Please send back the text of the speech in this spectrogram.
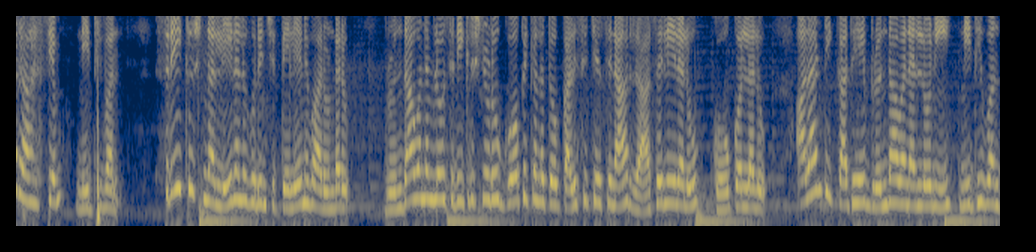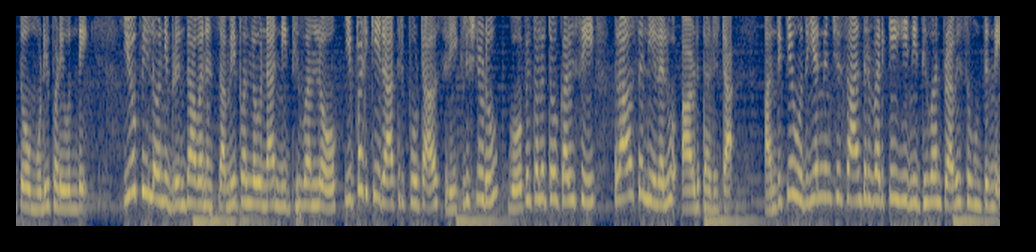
రహస్యం నిధివన్. శ్రీకృష్ణ లీలల గురించి తెలియని వారుండరు. బృందావనంలో శ్రీకృష్ణుడు గోపికలతో కలిసి చేసిన రాసలీలలు కోకొల్లలు అలాంటి కథే బృందావనంలోని నిధివన్తో ముడిపడి ఉంది. యూపీలోని బృందావనం సమీపంలో ఉన్న నిధివన్లో ఇప్పటికీ రాత్రిపూట శ్రీకృష్ణుడు గోపికలతో కలిసి రాసలీలలు ఆడుతాడట. అందుకే ఉదయం నుంచి సాయంత్రం వరకే ఈ నిధివన్ ప్రవేశం ఉంటుంది.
